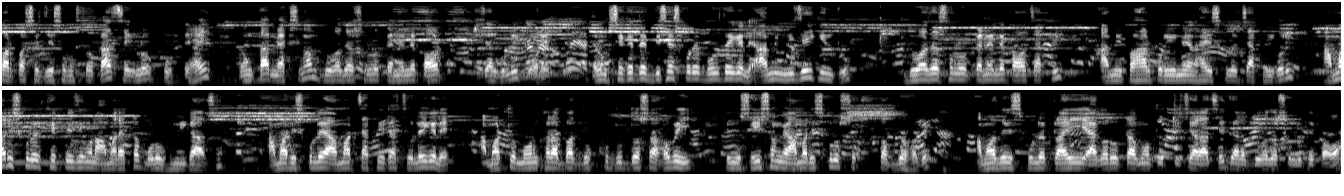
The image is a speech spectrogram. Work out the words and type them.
পারপাসে যে সমস্ত কাজ, সেগুলো করতে হয় এবং তা ম্যাক্সিমাম দু হাজার ষোলো প্যানেলে পাওয়ার টিচারগুলোই করে। এবং সেক্ষেত্রে বিশেষ করে বলতে গেলে, আমি নিজেই কিন্তু দু হাজার ষোলো প্যানেলে পাওয়া চাকরি, আমি পাহাড়পুর ইউনিয়ন হাই স্কুলে চাকরি করি। আমার স্কুলের ক্ষেত্রে যেমন আমার একটা বড় ভূমিকা আছে, আমার স্কুলে আমার চাকরিটা চলে গেলে আমার তো মন খারাপ বা দুঃখ, দুর্দশা হবেই, কিন্তু সেই সঙ্গে আমার স্কুলও স্তব্ধ হবে। আমাদের স্কুলে প্রায় এগারোটা মতো টিচার আছে যারা দু হাজার ষোলোতে পাওয়া।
